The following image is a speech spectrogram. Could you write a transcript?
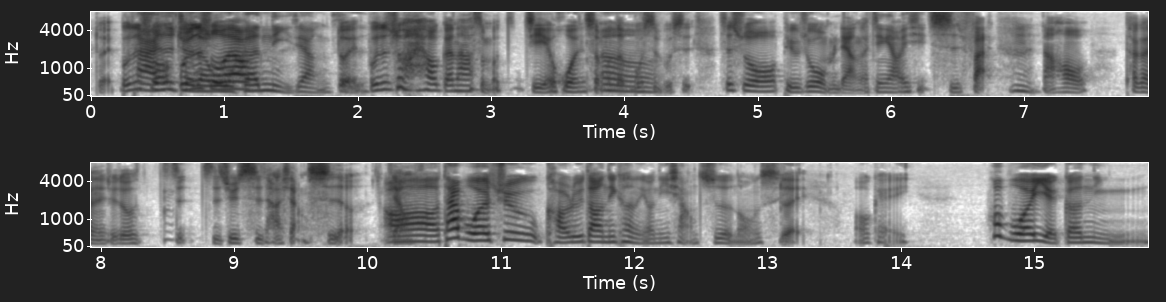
对，不是他说是觉得我跟你这样子，对，不是说要跟他什么结婚什么的，嗯不是不是，是说比如说我们两个今天要一起吃饭，嗯。然后他可能就就只只去吃他想吃的。哦，他不会去考虑到你可能有你想吃的东西。对，OK，会不会也跟你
